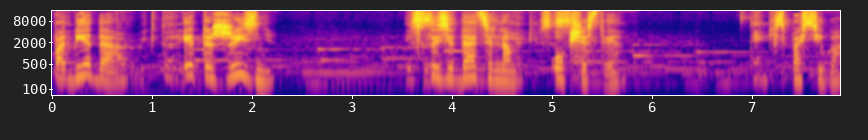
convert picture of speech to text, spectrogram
победа — это жизнь в созидательном обществе. Спасибо.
